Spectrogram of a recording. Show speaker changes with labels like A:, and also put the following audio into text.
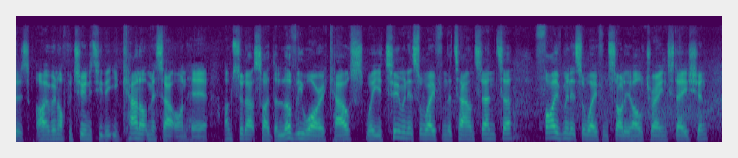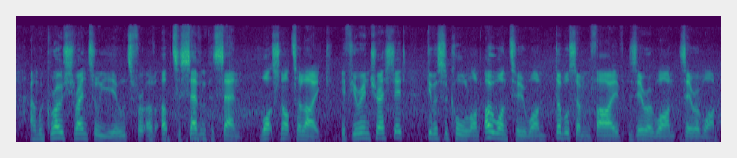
A: I have an opportunity that you cannot miss out on here. I'm stood outside the lovely Warwick House, where you're two minutes away from the town centre, five minutes away from Solihull train station, and with gross rental yields for, of up to 7%, what's not to like? If you're interested, give us a call on 0121 775 0101.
